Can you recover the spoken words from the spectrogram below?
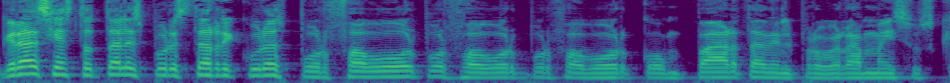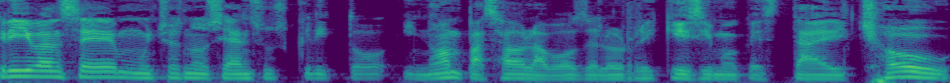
Gracias totales por estar ricuras. Por favor, por favor, por favor, compartan el programa y suscríbanse. Muchos no se han suscrito y no han pasado la voz de lo riquísimo que está el show.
